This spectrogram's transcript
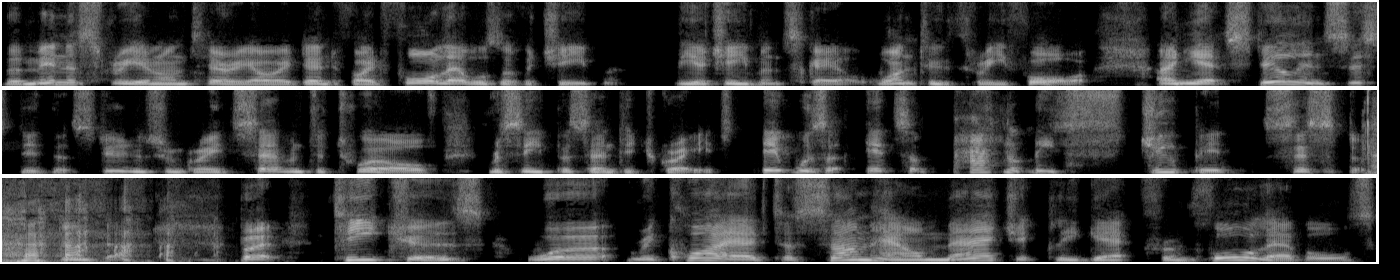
the ministry in Ontario identified four levels of achievement the achievement scale one, two, three, four, and yet still insisted that students from grade seven to 12 receive percentage grades. It was, it's a patently stupid system to do that. but teachers were required to somehow magically get from four levels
